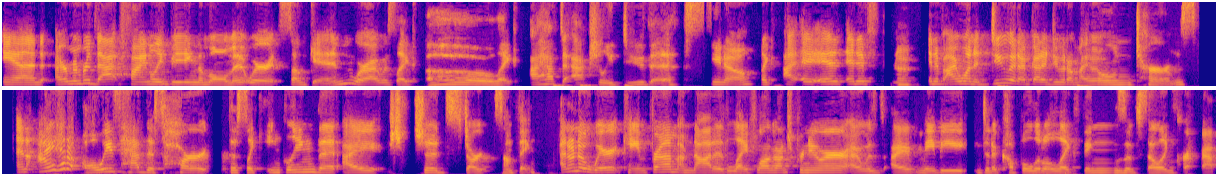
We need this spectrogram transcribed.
And I remember that finally being the moment where it sunk in, where I was like, "Oh, like I have to actually do this," you know. Like I and, and if and if I want to do it, I've got to do it on my own terms. And I had always had this heart, this like inkling that I sh- should start something. I don't know where it came from. I'm not a lifelong entrepreneur. I was, I maybe did a couple little like things of selling crap,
